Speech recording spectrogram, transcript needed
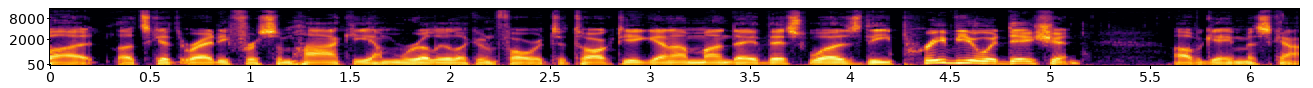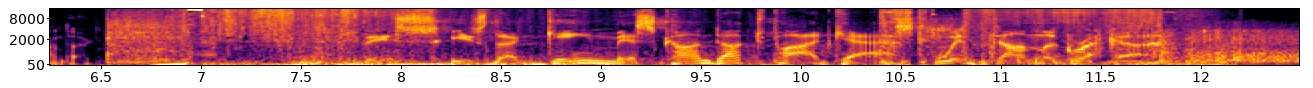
But let's get ready for some hockey. I'm really looking forward to talk to you again on Monday. This was the preview edition of Game Misconduct. This is the Game Misconduct Podcast with Don LaGreca.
